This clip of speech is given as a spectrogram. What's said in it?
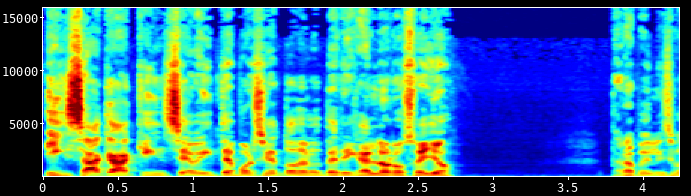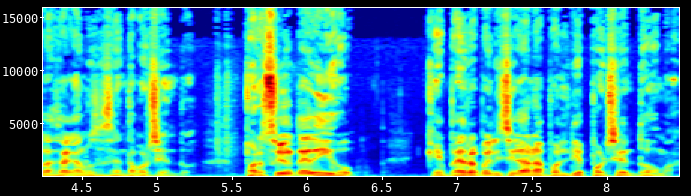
y saca 15, 20% de los de Ricardo Rosselló, Pedro Pierluisi va a sacar un 60%. Por eso yo te digo que Pedro Pierluisi gana por 10% o más.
